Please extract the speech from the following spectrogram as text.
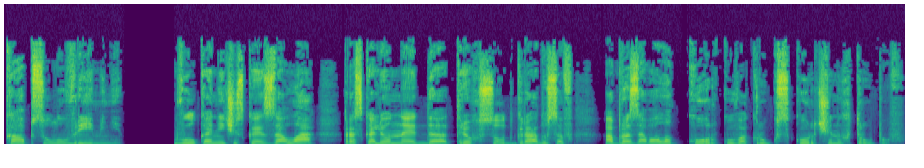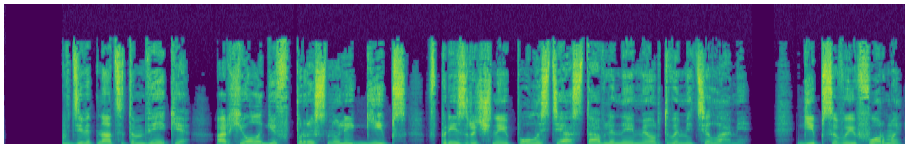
капсулу времени. Вулканическая зола, раскаленная до 300 градусов, образовала корку вокруг скорченных трупов. В XIX веке археологи впрыснули гипс в призрачные полости, оставленные мертвыми телами. Гипсовые формы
